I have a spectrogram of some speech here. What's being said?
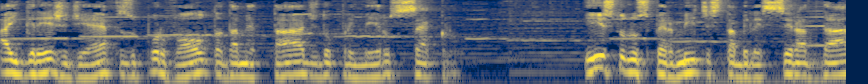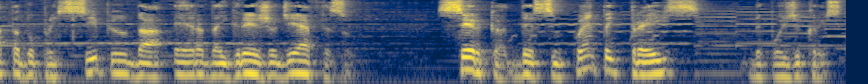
a igreja de Éfeso por volta da metade do primeiro século isto nos permite estabelecer a data do princípio da era da Igreja de Éfeso, cerca de 53 depois de Cristo.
